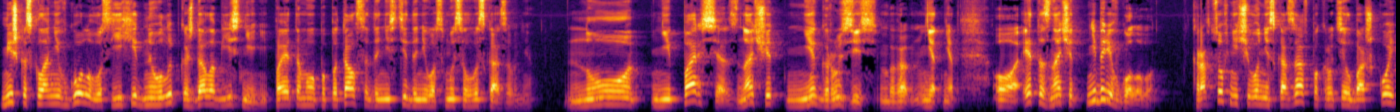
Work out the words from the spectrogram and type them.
Мишка, склонив голову, с ехидной улыбкой ждал объяснений, поэтому попытался донести до него смысл высказывания. «Ну, не парься, значит, не грузись. Нет, нет. Это значит, не бери в голову. Кравцов, ничего не сказав, покрутил башкой,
